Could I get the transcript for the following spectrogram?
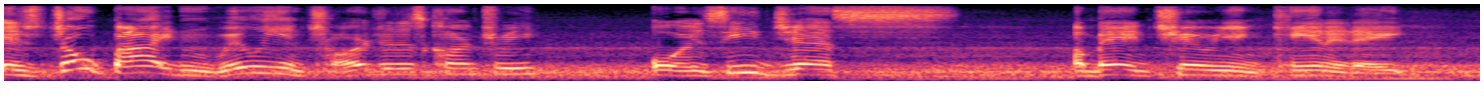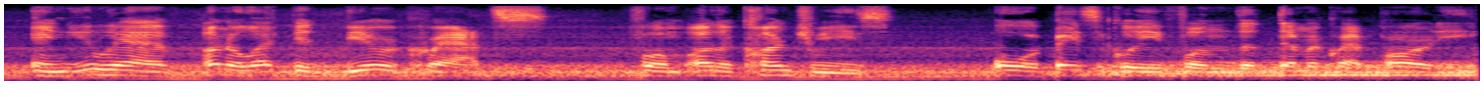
is joe biden really in charge of this country? Or is he just a manchurian candidate and you have unelected bureaucrats from other countries or basically from the democrat party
